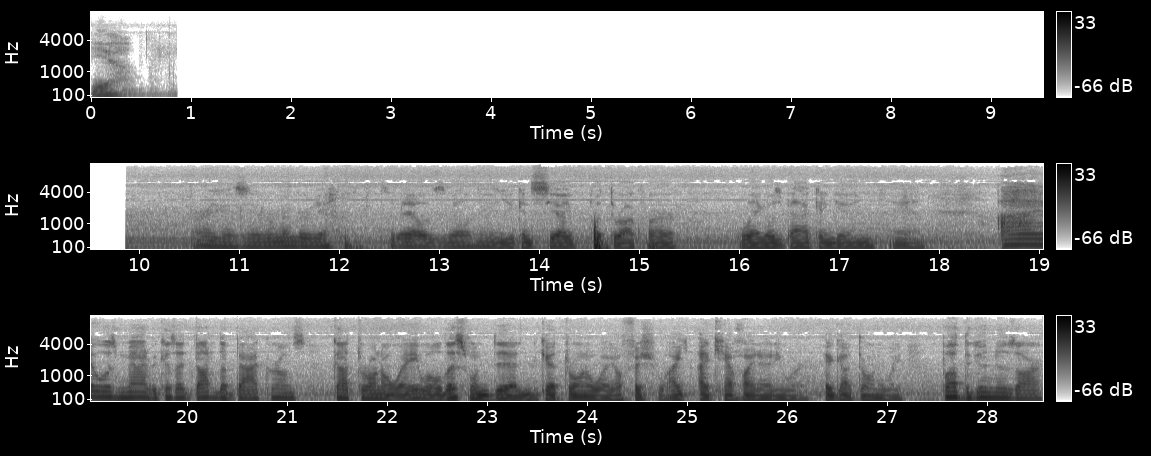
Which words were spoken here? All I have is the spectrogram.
Yeah. Alright guys, remember, yeah, today I was building and you can see I put the Rock-afire Legos back again and I was mad because I thought the backgrounds got thrown away. Well, this one did get thrown away, official. I, I can't find it anywhere. It got thrown away. But the good news are,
